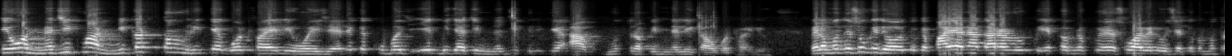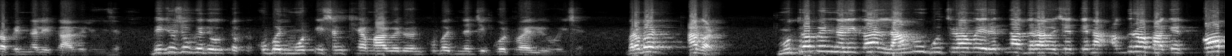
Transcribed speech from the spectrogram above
તેઓ નજીકમાં નિકટતમ રીતે ગોઠવાયેલી હોય છે. એટલે કે ખૂબ જ એકબીજાથી નજીક રીતે આ મૂત્રપિંડ નલિકાઓ ગોઠવાયેલી હોય. પેલો મુદ્દે શું કીધું? હતું કે પાયાના કારણ એકમ શું આવેલું છે? તો કે મૂત્રપિંડ નલિકા આવેલી હોય છે. બીજું શું કીધું? તો ખૂબ જ મોટી સંખ્યામાં આવેલું હોય ખૂબ જ નજીક ગોઠવાયેલી હોય છે. બરાબર? આગળ. મૂત્રપિંડ નલિકા લાંબુ ગૂંચળામય રચના ધરાવે છે. તેના અગ્ર ભાગે કપ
